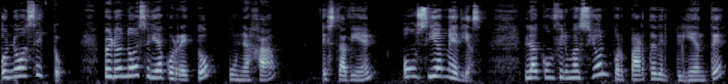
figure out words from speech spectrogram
o no acepto. Pero no sería correcto un ajá, está bien o un sí a medias. La confirmación por parte del cliente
